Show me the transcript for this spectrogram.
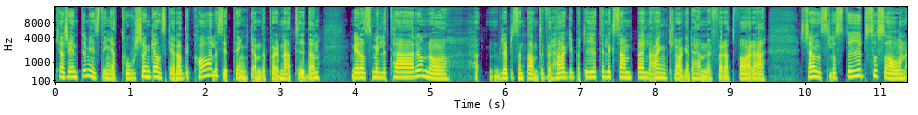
kanske inte minst Inga Thorsson ganska radikal i sitt tänkande på den här tiden. Medan militären och representanter för högerpartiet till exempel anklagade henne för att vara känslostyrd så sa hon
